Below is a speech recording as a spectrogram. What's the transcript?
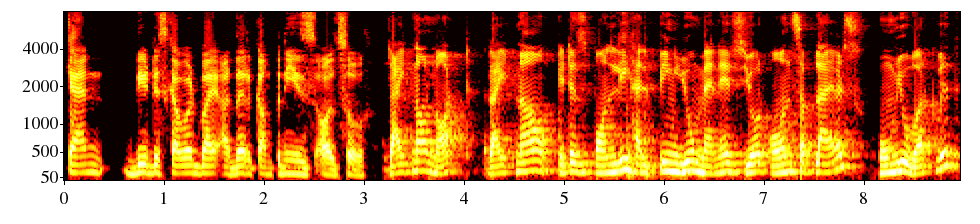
can be discovered by other companies also. Right now, not. Right now, it is only helping you manage your own suppliers whom you work with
